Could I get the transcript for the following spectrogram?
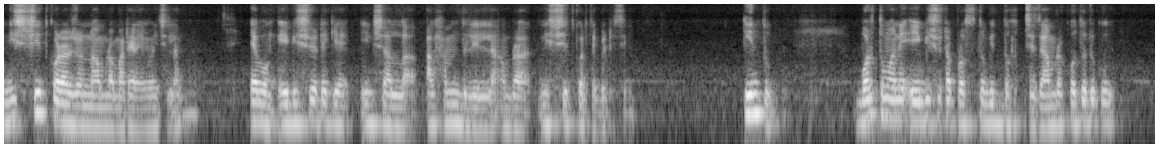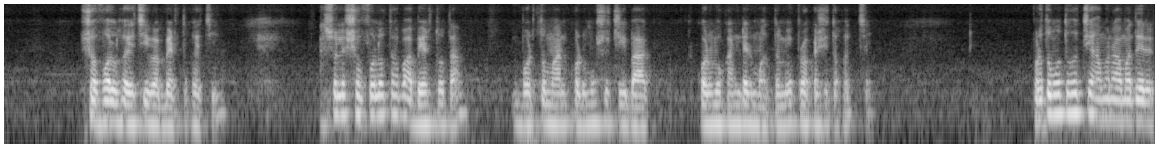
নিশ্চিত করার জন্য আমরা মাঠে নেমেছিলাম। এবং এই বিষয়টাকে ইনশাল্লাহ আলহামদুলিল্লাহ আমরা নিশ্চিত করতে পেরেছি। কিন্তু বর্তমানে এই বিষয়টা প্রশ্নবিদ্ধ হচ্ছে যে আমরা কতটুকু সফল হয়েছি বা ব্যর্থ হয়েছি। আসলে সফলতা বা ব্যর্থতা বর্তমান কর্মসূচি বা কর্মকাণ্ডের মাধ্যমে প্রকাশিত হচ্ছে। প্রথমত হচ্ছে আমরা আমাদের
